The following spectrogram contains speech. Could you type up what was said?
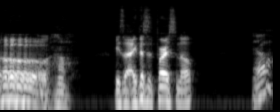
Oh. Oh. He's like, this is personal. Yeah.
